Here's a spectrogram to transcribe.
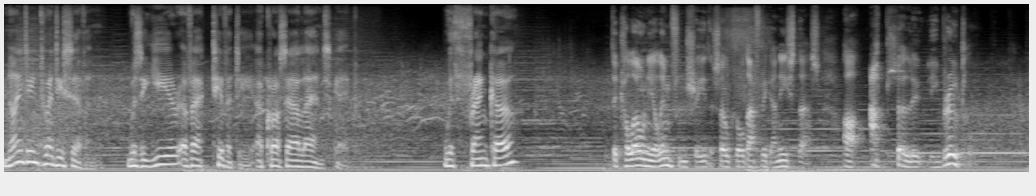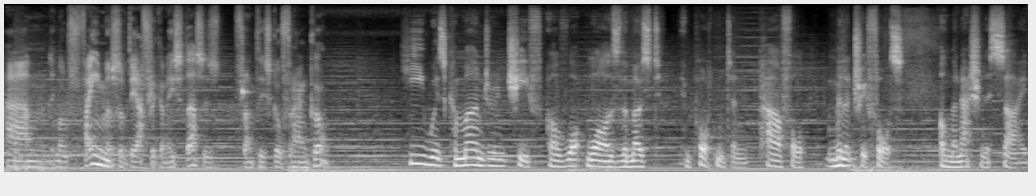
1927 was a year of activity across our landscape. With Franco, the colonial infantry, the so-called Africanistas, are absolutely brutal. And the most famous of the Africanistas is Francisco Franco. He was commander-in-chief of what was the most important and powerful military force on the nationalist side,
